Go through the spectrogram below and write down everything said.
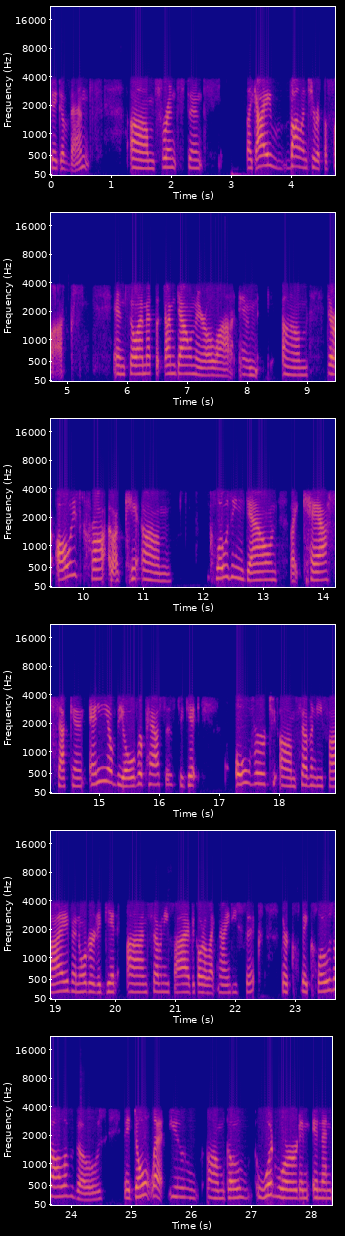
big events. Um, for instance, like I volunteer at the Fox, and so I'm at the I'm down there a lot, and um, they're always cro- uh, um, closing down like Cass Second, any of the overpasses to get over to um 75 in order to get on 75 to go to like 96 they're they close all of those. They don't let you um go woodward and, and then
